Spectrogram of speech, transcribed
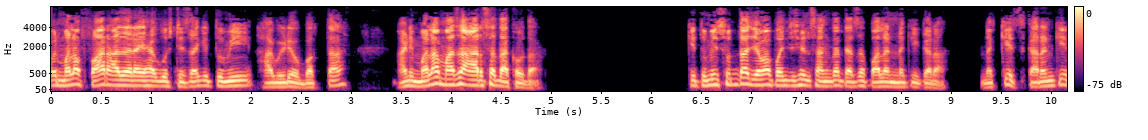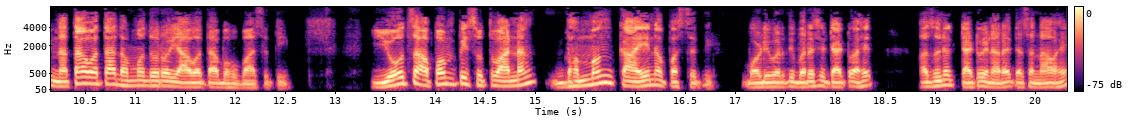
पण मला फार आदर आहे ह्या गोष्टीचा की तुम्ही हा व्हिडिओ बघता आणि मला माझा आरसा दाखवता. की तुम्ही सुद्धा जेव्हा पंचशील सांगता त्याचं पालन नक्की करा. नक्कीच. कारण की नतावता धम्मधोरो यावता बहुभासती. योच अपंपी सुत्वानं धम्मं कायेन पसती बॉडीवरती बरेचसे टॅटू आहेत. अजून एक टॅटू येणार आहे. त्याचं नाव आहे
